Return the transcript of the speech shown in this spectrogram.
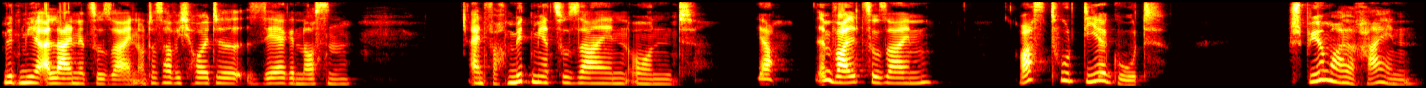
mit mir alleine zu sein. Und das habe ich heute sehr genossen, einfach mit mir zu sein und ja, im Wald zu sein, was tut dir gut? Spür mal rein,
